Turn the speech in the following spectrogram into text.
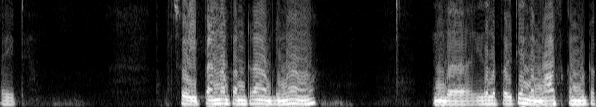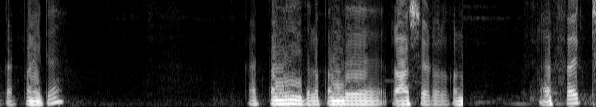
ரைட் ஸோ இப்போ என்ன பண்ணுறேன் அப்படின்னா இந்த இதில் போயிட்டு இந்த மாஸ்க்கை மட்டும் கட் பண்ணிவிட்டு கட் பண்ணி இதில் வந்து ரா ஷேடோவில் கொண்டு எஃபெக்ட்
